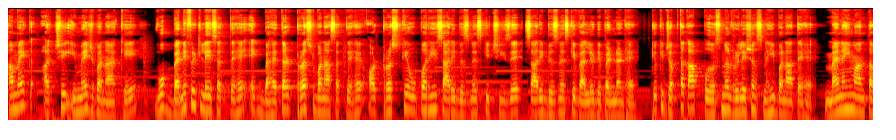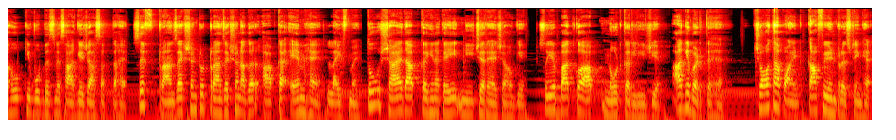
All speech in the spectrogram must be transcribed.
हम एक अच्छी इमेज बना के वो बेनिफिट ले सकते हैं, एक बेहतर ट्रस्ट बना सकते हैं और ट्रस्ट के ऊपर ही सारी बिज़नेस की चीज़ें, सारी बिज़नेस की वैल्यू डिपेंडेंट है। क्योंकि जब तक आप पर्सनल रिलेशंस नहीं बनाते हैं, मैं नहीं मानता हूँ कि वो बिज़नेस आगे जा सकता है। सिर्फ़ ट्रांजेक्शन टू ट्रांजेक्शन अगर आपका एम है लाइफ में तो शायद आप कहीं ना कहीं नीचे रह जाओगे। सो ये बात को आप नोट कर लीजिए। आगे बढ़ते हैं। चौथा पॉइंट काफ़ी इंटरेस्टिंग है।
